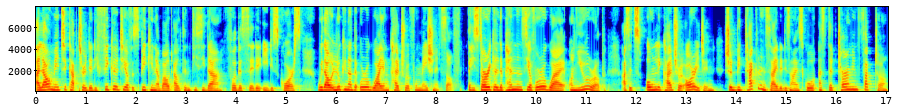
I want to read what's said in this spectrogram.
allow me to capture the difficulty of speaking about autenticidad for the CDI discourse without looking at the Uruguayan cultural formation itself. The historical dependency of Uruguay on Europe as its only cultural origin should be tackled inside the design school as determining factor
